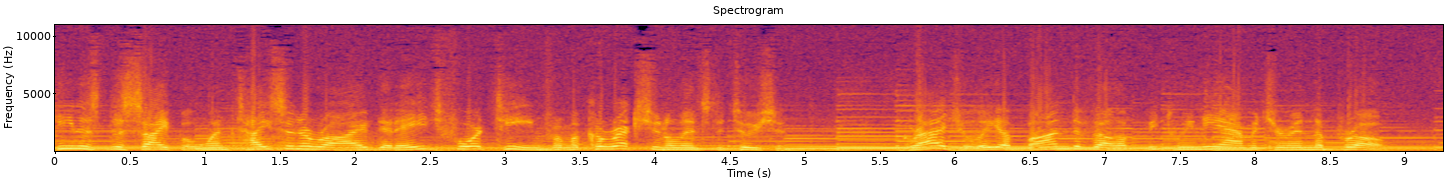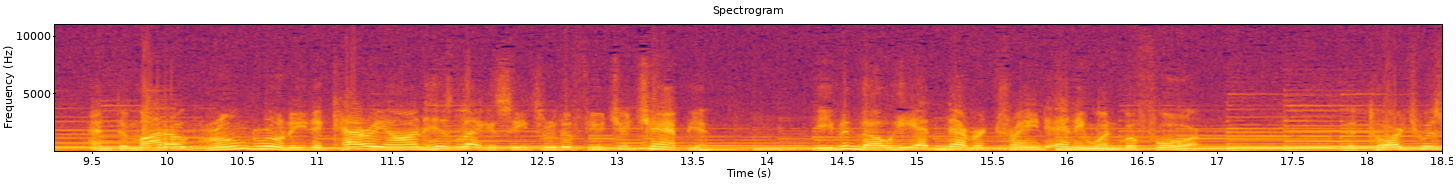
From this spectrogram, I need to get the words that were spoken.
keenest disciple when Tyson arrived at age 14 from a correctional institution. Gradually, a bond developed between the amateur and the pro, and D'Amato groomed Rooney to carry on his legacy through the future champion, even though he had never trained anyone before. The torch was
